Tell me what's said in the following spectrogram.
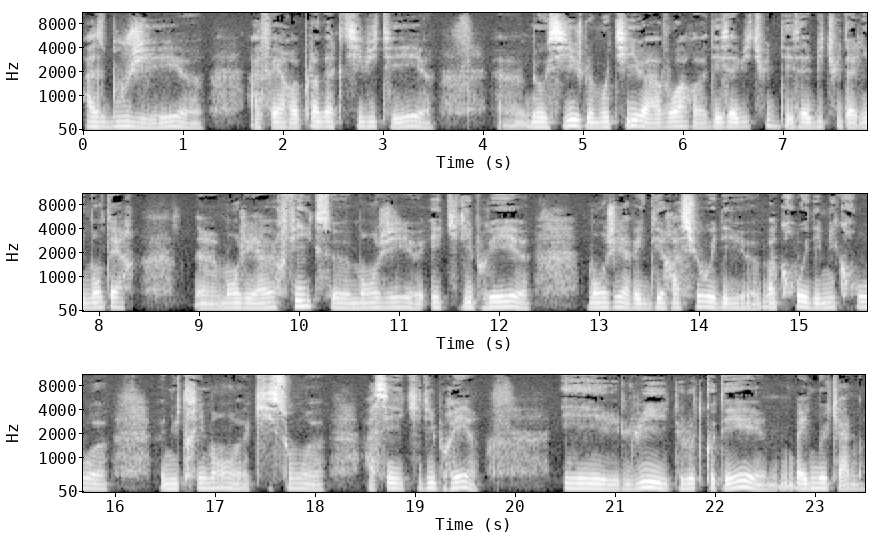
à se bouger, à faire plein d'activités. Euh, mais aussi je le motive à avoir euh, des habitudes, des habitudes alimentaires. Euh, manger à heure fixe, manger équilibré, manger avec des ratios et des macros et des micro nutriments qui sont assez équilibrés. Et lui, de l'autre côté, bah, il me calme.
